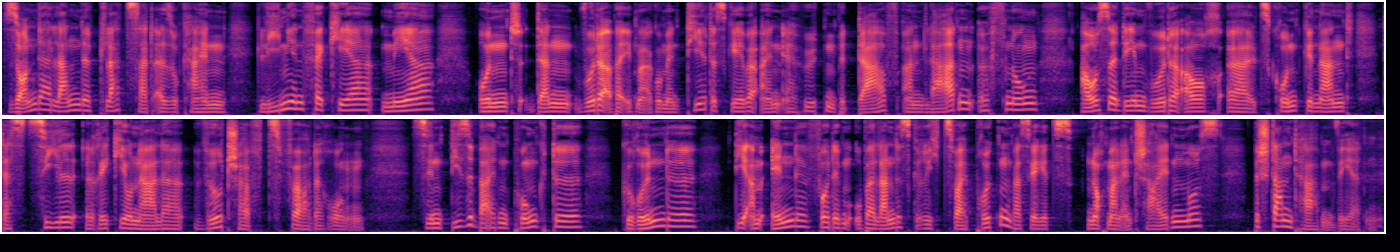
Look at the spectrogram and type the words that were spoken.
Sonderlandeplatz, hat also keinen Linienverkehr mehr. Und dann wurde aber eben argumentiert, es gäbe einen erhöhten Bedarf an Ladenöffnungen Außerdem wurde auch äh, als Grund genannt das Ziel regionaler Wirtschaftsförderung. Sind diese beiden Punkte Gründe, die am Ende vor dem Oberlandesgericht Zweibrücken, was ja jetzt nochmal entscheiden muss, Bestand haben werden?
